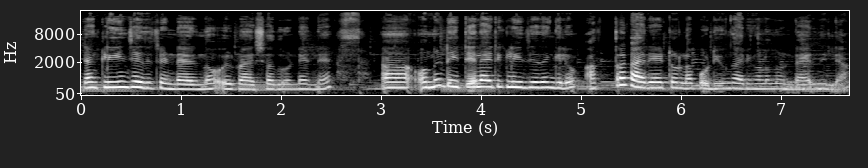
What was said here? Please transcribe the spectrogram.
ഞാൻ ക്ലീൻ ചെയ്തിട്ടുണ്ടായിരുന്നു ഒരു പ്രാവശ്യം. അതുകൊണ്ട് തന്നെ ഒന്ന് ഡീറ്റെയിൽ ആയിട്ട് ക്ലീൻ ചെയ്തെങ്കിലും അത്ര കാര്യമായിട്ടുള്ള പൊടിയും കാര്യങ്ങളൊന്നും ഉണ്ടായിരുന്നില്ല.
